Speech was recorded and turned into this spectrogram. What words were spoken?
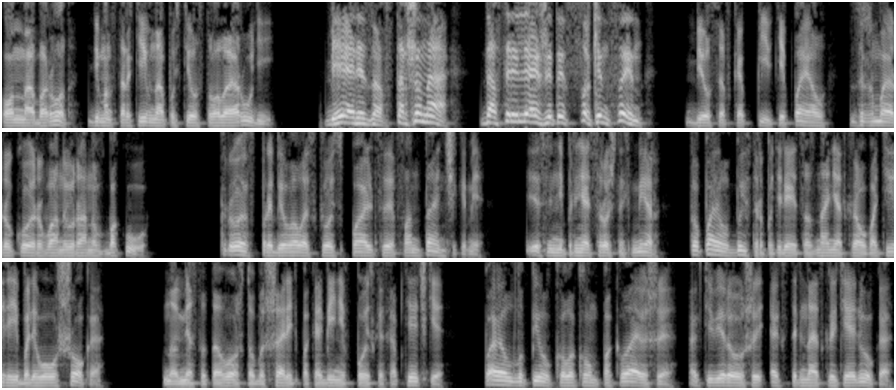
Он, наоборот, демонстративно опустил стволы орудий. «Березов, старшина! Да стреляй же ты, сукин сын!» Бился в копите Павел, зажимая рукой рваную рану в боку. Кровь пробивалась сквозь пальцы фонтанчиками. Если не принять срочных мер, то Павел быстро потеряет сознание от кровопотери и болевого шока. Но вместо того, чтобы шарить по кабине в поисках аптечки, Павел лупил кулаком по клавише, активировавшей экстренное открытие люка.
